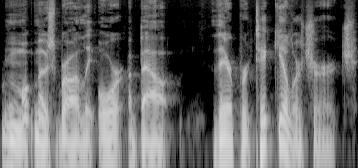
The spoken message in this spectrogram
most broadly, or about their particular church,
